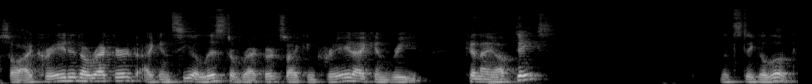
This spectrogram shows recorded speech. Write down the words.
So I created a record. I can see a list of records. So I can create, I can read. Can I update? Let's take a look.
